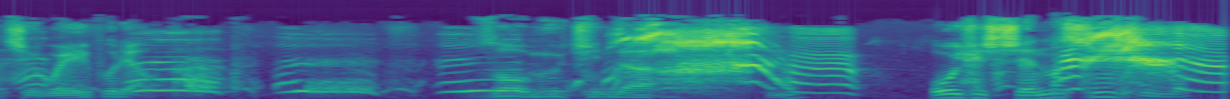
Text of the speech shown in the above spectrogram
可是为不了他。做母亲的，会是什么心情呢？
